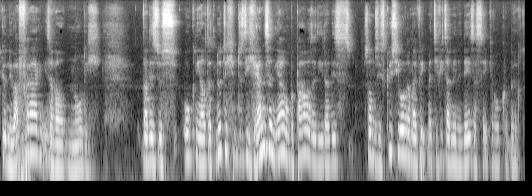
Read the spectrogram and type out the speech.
kunt u afvragen, is dat wel nodig. Dat is dus ook niet altijd nuttig. Dus die grenzen, ja, hoe bepalen ze die? Dat is soms discussie over, met, met die vitamine D is dat zeker ook gebeurd.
